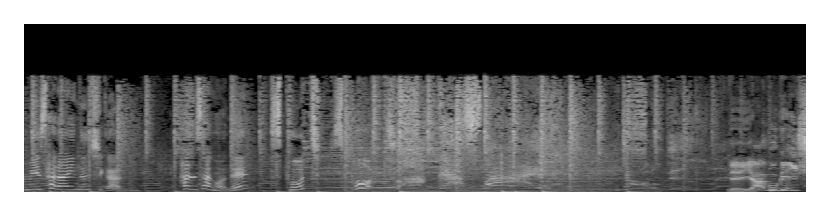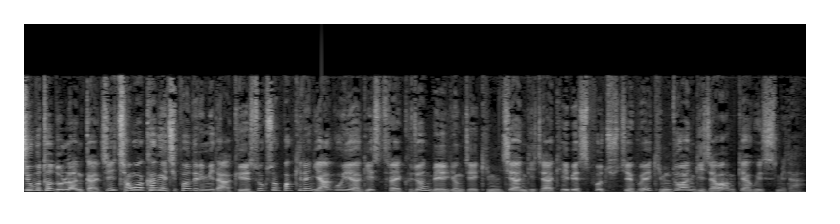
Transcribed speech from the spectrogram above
짜릿함이 살아있는 시간 한상원의 스포츠 스포츠 네, 야구계 이슈부터 논란까지 정확하게 짚어드립니다. 귀에 쏙쏙 박히는 야구 이야기 스트라이크 존 매일경제의 김지한 기자, KBS 스포츠 취재부의 김도환 기자와 함께하고 있습니다.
